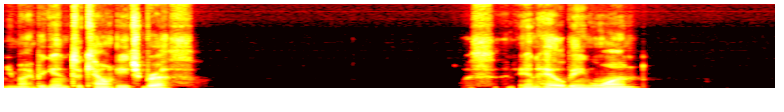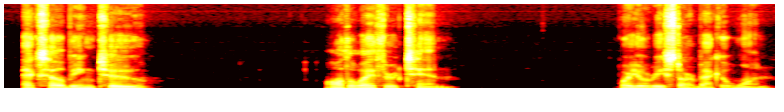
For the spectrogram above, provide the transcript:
You might begin to count each breath with an inhale being one, exhale being two, all the way through 10, where you'll restart back at one.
